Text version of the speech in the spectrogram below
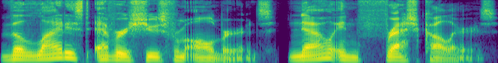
the lightest ever shoes from Allbirds, now in fresh colors.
